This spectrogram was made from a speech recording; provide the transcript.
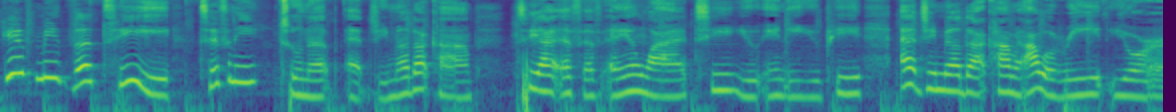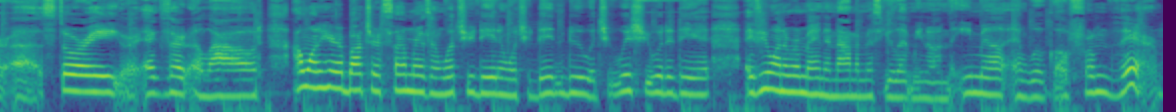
give me the tea. Tiffany tune up at gmail.com T I F F A N Y T U N E U P at gmail.com and I will read your uh, story, your excerpt aloud. I want to hear about your summers and what you did and what you didn't do, what you wish you would have did. If you want to remain anonymous, you let me know in the email and we'll go from there.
